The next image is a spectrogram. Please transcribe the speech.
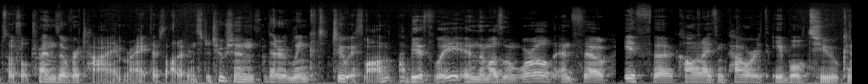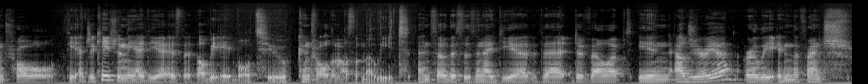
social trends over time, right? There's a lot of institutions that are linked to Islam, obviously, in the Muslim world. And so, if the colonizing power is able to control the education, the idea is that they'll be able to control the Muslim elite. And so, this is an idea that developed in Algeria early in the French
